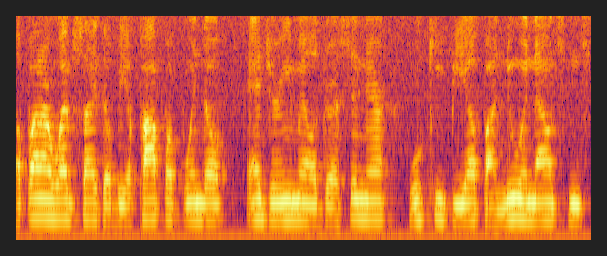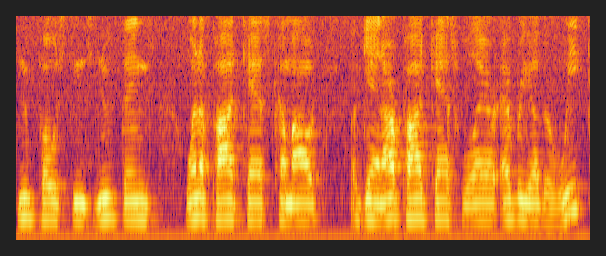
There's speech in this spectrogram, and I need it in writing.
Up on our website, there'll be a pop-up window. Add your email address in there. We'll keep you up on new announcements, new postings, new things, when a podcast come out. Again, our podcast will air every other week.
